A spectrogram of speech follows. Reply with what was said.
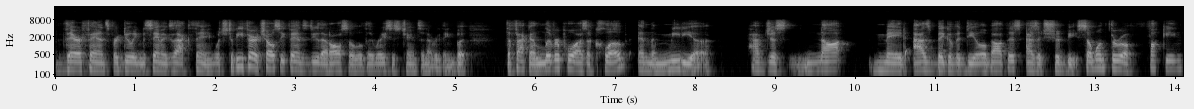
their fans for doing the same exact thing which to be fair Chelsea fans do that also with the racist chants and everything but the fact that Liverpool as a club and the media have just not made as big of a deal about this as it should be. Someone threw a fucking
